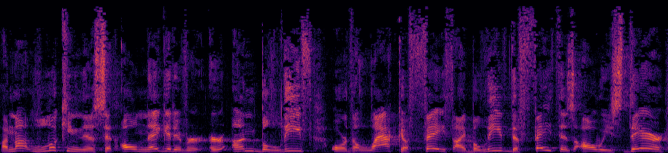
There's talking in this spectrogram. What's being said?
I'm not looking this at all negative or, or unbelief or the lack of faith. I believe the faith is always there.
